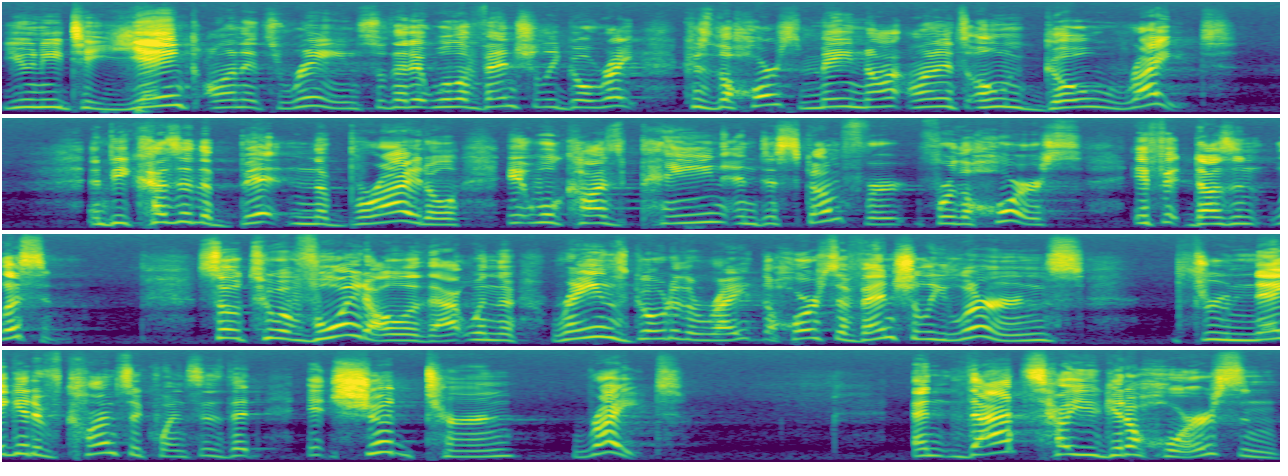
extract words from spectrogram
you need to yank on its reins so that it will eventually go right. Because the horse may not on its own go right. And because of the bit and the bridle, it will cause pain and discomfort for the horse if it doesn't listen. So, to avoid all of that, when the reins go to the right, the horse eventually learns through negative consequences that it should turn right. And that's how you get a horse. And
